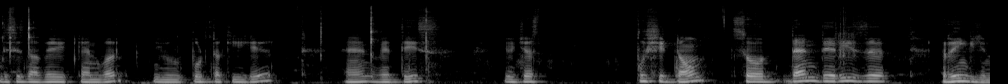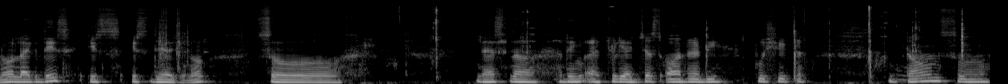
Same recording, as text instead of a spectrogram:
this is the way it can work. You put the key here and with this you just push it down. So then there is a ring you know like this. It's it's there you know. So that's the ring. Actually I just already push it down so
